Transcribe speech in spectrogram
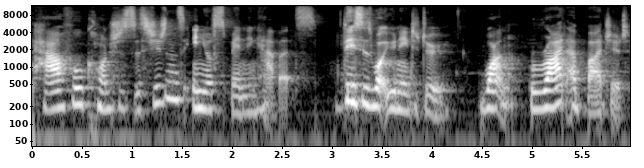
powerful conscious decisions in your spending habits. This is what you need to do. One, write a budget.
